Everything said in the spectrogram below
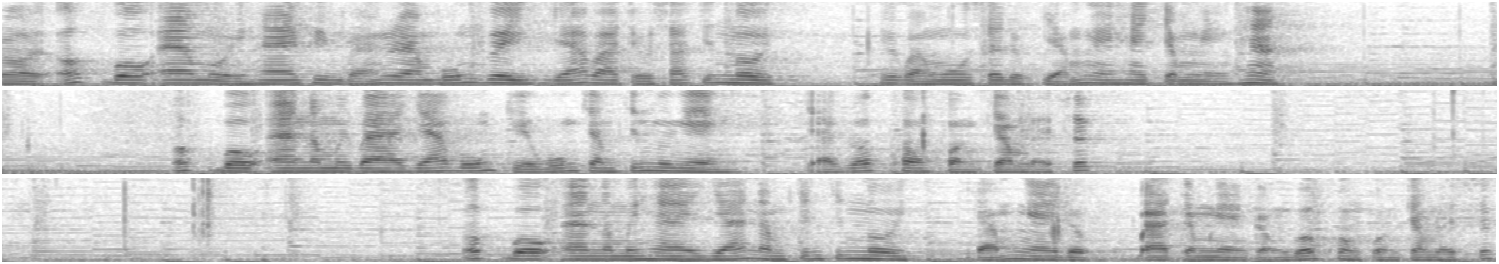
Rồi, Oppo A12 phiên bản RAM 4GB giá 3 triệu 690 các bạn mua sẽ được giảm ngay 200 ngàn ha. Oppo A53 giá 4 triệu 490 ngàn, trả góp 0% lãi suất. Oppo A52 giá 5990 giảm ngay được 300 ngàn, cộng góp 0% lãi suất.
